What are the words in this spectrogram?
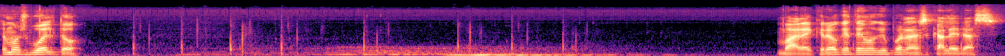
hemos vuelto. Vale, creo que tengo que ir por las escaleras.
